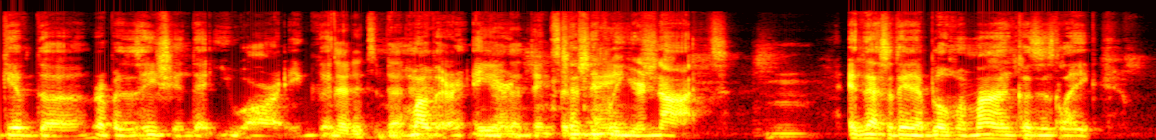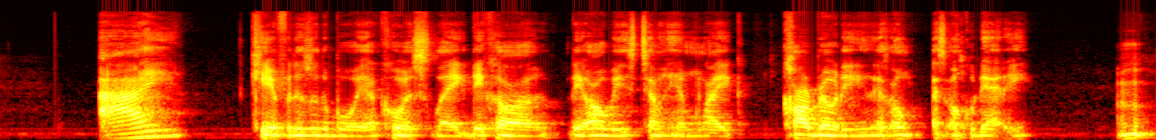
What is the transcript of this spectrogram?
give the representation that you are a good That it's better. mother, and Yeah, you're technically you're not. Mm. And that's the thing that blows my mind because it's like I care for this little boy. Of course, like they call, they always tell him like Carl Brody. That's that's Uncle Daddy. Mhm.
